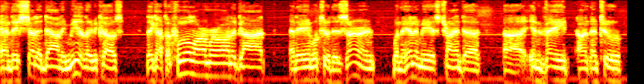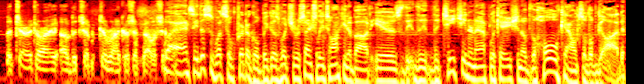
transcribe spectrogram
And they shut it down immediately because they got the full armor on of God and they're able to discern when the enemy is trying to uh, invade on, into the territory of the Tiburon Christian Fellowship. Well, and see, this is what's so critical because what you're essentially talking about is the, the, the, teaching and application of the whole counsel of God.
